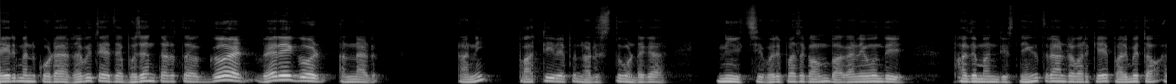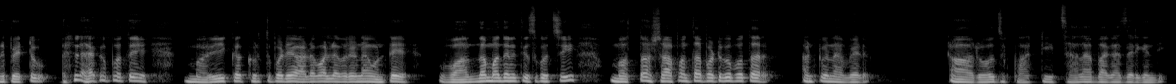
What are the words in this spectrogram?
చైర్మన్ కూడా రవితేజ భుజం తడతో గుడ్ వెరీ గుడ్ అన్నాడు. అని పార్టీ వైపు నడుస్తూ ఉండగా నీ చివరి పథకం బాగానే ఉంది. పది మంది స్నేహితురాండ్ర వరకే పరిమితం అని పెట్టు. లేకపోతే మరీ కకృతిపడే ఆడవాళ్ళు ఎవరైనా ఉంటే వంద మందిని తీసుకొచ్చి మొత్తం షాపంతా పట్టుకుపోతారు అంటూ నవ్వాడు. ఆ రోజు పార్టీ చాలా బాగా జరిగింది.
